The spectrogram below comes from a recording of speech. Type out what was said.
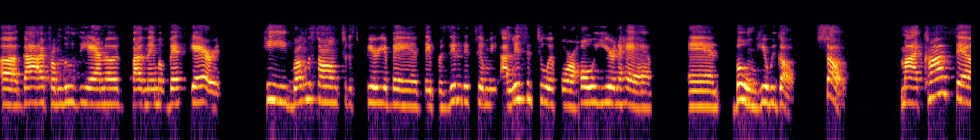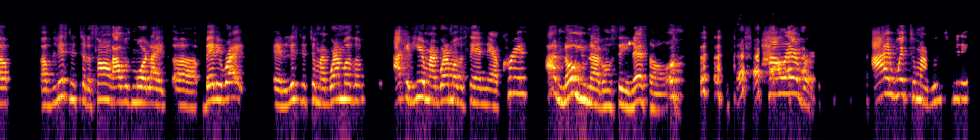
A guy from Louisiana by the name of Vess Garrett. He brought the song to the Superior Band. They presented it to me. I listened to it for a whole year and a half, and boom, here we go. So my concept of listening to the song, I was more like uh, Betty Wright and listening to my grandmother. I could hear my grandmother saying, Now, Chris, I know you're not going to sing that song. However, I went to my roots with it.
